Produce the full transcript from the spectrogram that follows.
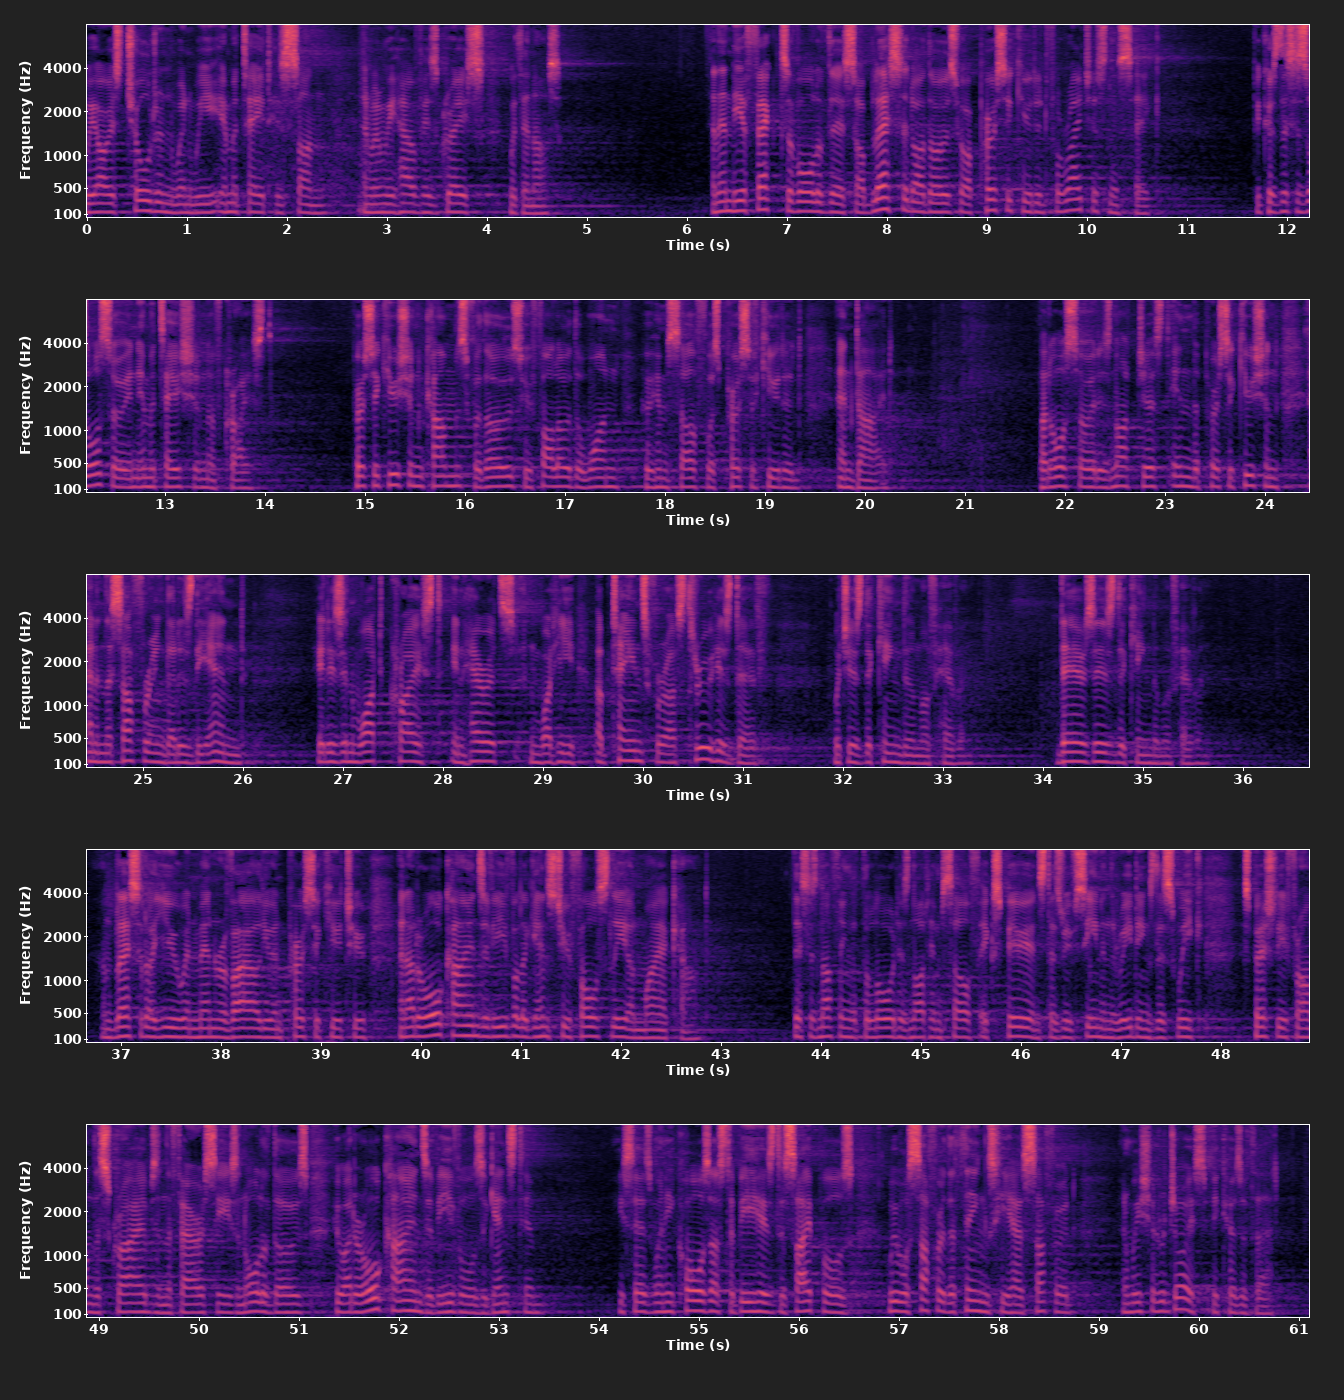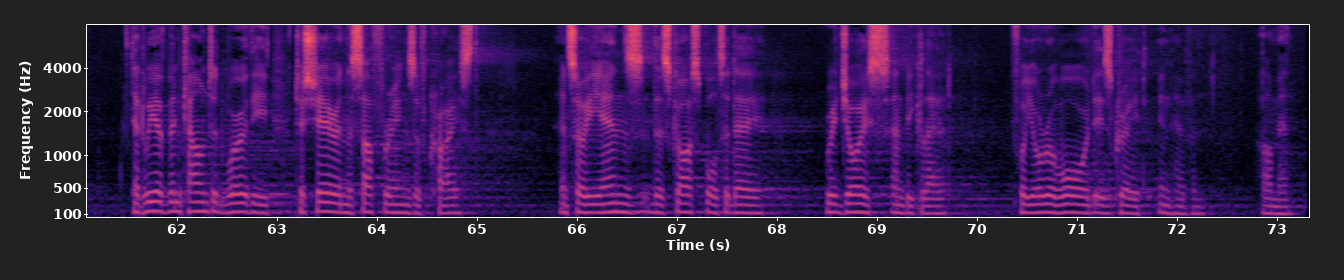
We are His children when we imitate His Son and when we have His grace within us. And then the effects of all of this are blessed are those who are persecuted for righteousness' sake, because this is also in imitation of Christ. Persecution comes for those who follow the one who himself was persecuted and died. But also, it is not just in the persecution and in the suffering that is the end. It is in what Christ inherits and what he obtains for us through his death, which is the kingdom of heaven. Theirs is the kingdom of heaven. And blessed are you when men revile you and persecute you and utter all kinds of evil against you falsely on my account. This is nothing that the Lord has not himself experienced, as we've seen in the readings this week, especially from the scribes and the Pharisees and all of those who utter all kinds of evils against him. He says, when he calls us to be his disciples, we will suffer the things he has suffered, and we should rejoice because of that, that we have been counted worthy to share in the sufferings of Christ. And so he ends this gospel today Rejoice and be glad, for your reward is great in heaven. Amen.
